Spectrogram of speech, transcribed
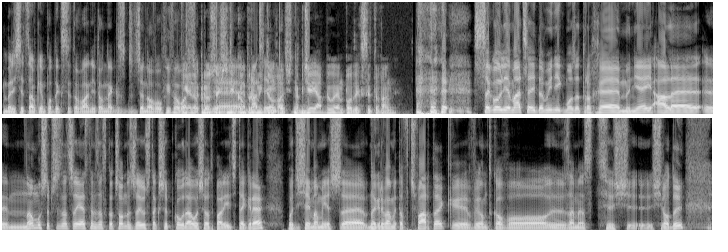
Byliście całkiem podekscytowani tą next-genową FIFA, Nie no, proszę się nie Maciej kompromitować. No gdzie ja byłem podekscytowany? Szczególnie Maciej, Dominik może trochę mniej, ale no muszę przyznać, że jestem zaskoczony, że już tak szybko udało się odpalić tę grę, bo dzisiaj mamy jeszcze, nagrywamy to w czwartek, y, wyjątkowo y, zamiast środy, y,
